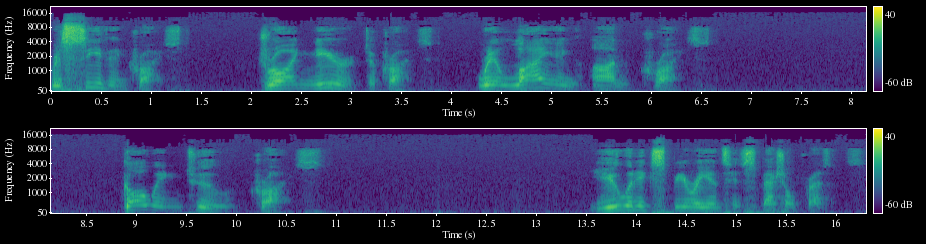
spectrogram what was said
receiving Christ, drawing near to Christ, relying on Christ, going to Christ, you would experience His special presence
